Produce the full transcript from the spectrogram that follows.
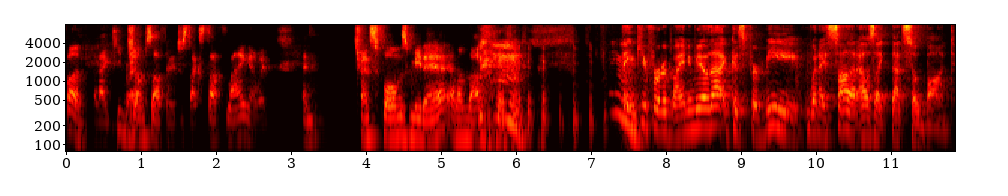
fun. And like, he Right. jumps off and it just like starts flying away and transforms midair. And I'm like, mm, Thank you for reminding me of that because for me, when I saw that, I was like, that's so Bond.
